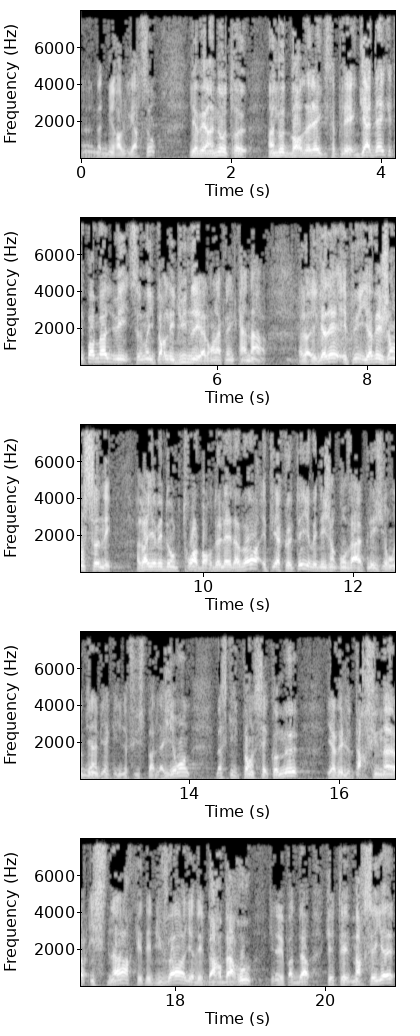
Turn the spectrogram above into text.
un, admirable garçon. Il y avait un autre, un autre bordelais qui s'appelait Gadet, qui était pas mal, lui, seulement il parlait du nez, alors on l'appelait canard. Alors il Gadet, et puis il y avait Jean Sonnet. Alors il y avait donc trois bordelais d'abord, et puis à côté, il y avait des gens qu'on va appeler girondiens, bien qu'ils ne fussent pas de la Gironde, parce qu'ils pensaient comme eux, il y avait le parfumeur Isnard, qui était du Var, il y avait Barbarou, qui n'avait pas de barbe, qui était marseillais,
